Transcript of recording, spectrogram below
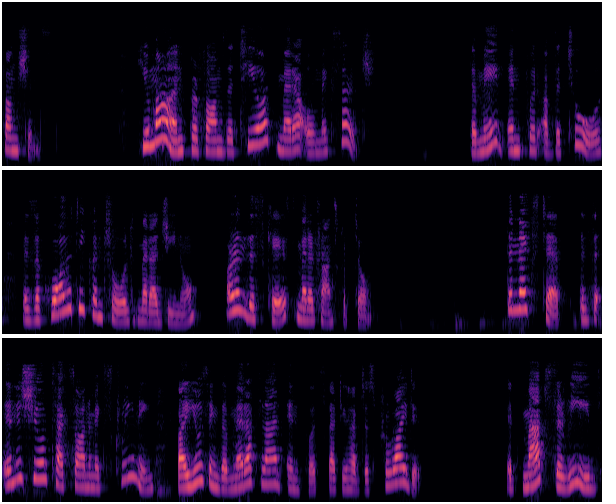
functions. HUMAnN performs a tiered meta-omic search. The main input of the tool is a quality-controlled metagenome or in this case, metatranscriptome. The next step is the initial taxonomic screening by using the MetaPhlAn inputs that you have just provided. It maps the reads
